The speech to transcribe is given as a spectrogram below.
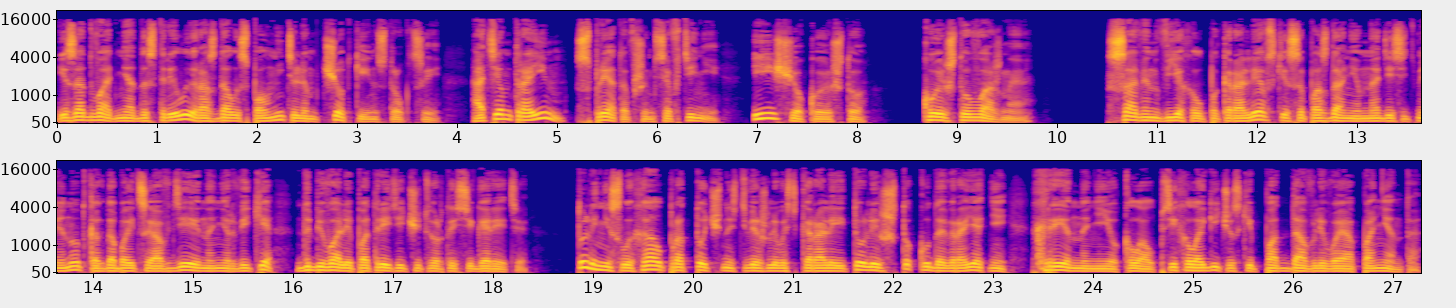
и за два дня до стрелы раздал исполнителям четкие инструкции. А тем троим, спрятавшимся в тени, и еще кое-что. Кое-что важное. Савин въехал по-королевски с опозданием на десять минут, когда бойцы Авдея на нервике добивали по третьей-четвертой сигарете. То ли не слыхал про точность вежливость королей, то ли, что куда вероятней, хрен на нее клал, психологически поддавливая оппонента.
